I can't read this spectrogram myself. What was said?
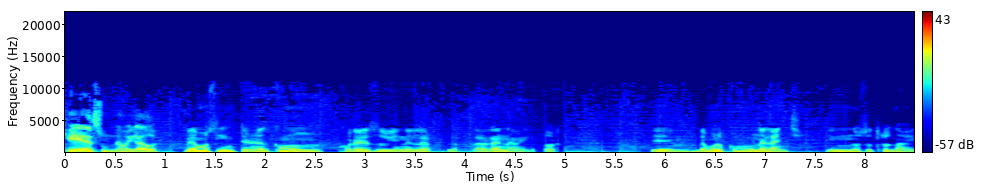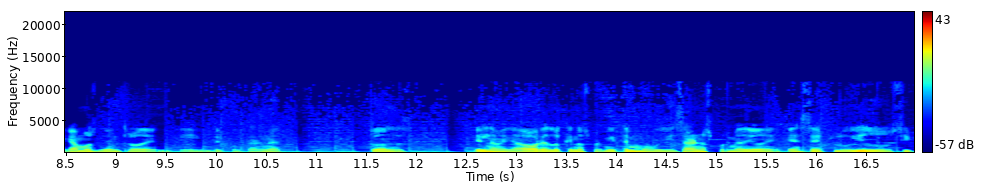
qué es un navegador? Veamos el internet como un, por eso viene la, palabra navegador. Eh, veámoslo como una lancha y nosotros navegamos dentro del internet. Entonces, el navegador es lo que nos permite movilizarnos por medio de ese fluido, si,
